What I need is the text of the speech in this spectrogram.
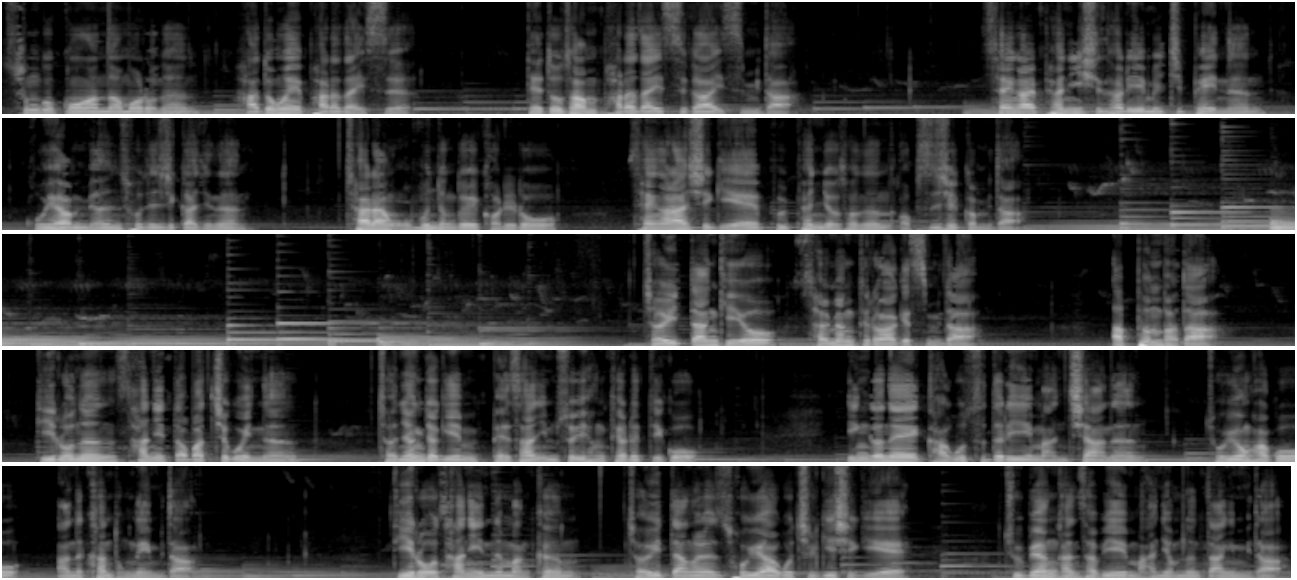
순국공원 너머로는 하동의 파라다이스, 대도섬 파라다이스가 있습니다. 생활 편의 시설이 밀집해 있는 고현 면 소재지까지는 차량 5분 정도의 거리로 생활하시기에 불편 요소는 없으실 겁니다. 저희 땅 기호 설명 들어가겠습니다. 앞은 바다, 뒤로는 산이 떠받치고 있는 전형적인 배산 임수의 형태를 띠고 인근에 가구수들이 많지 않은 조용하고 아늑한 동네입니다. 뒤로 산이 있는 만큼 저희 땅을 소유하고 즐기시기에 주변 간섭이 많이 없는 땅입니다.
